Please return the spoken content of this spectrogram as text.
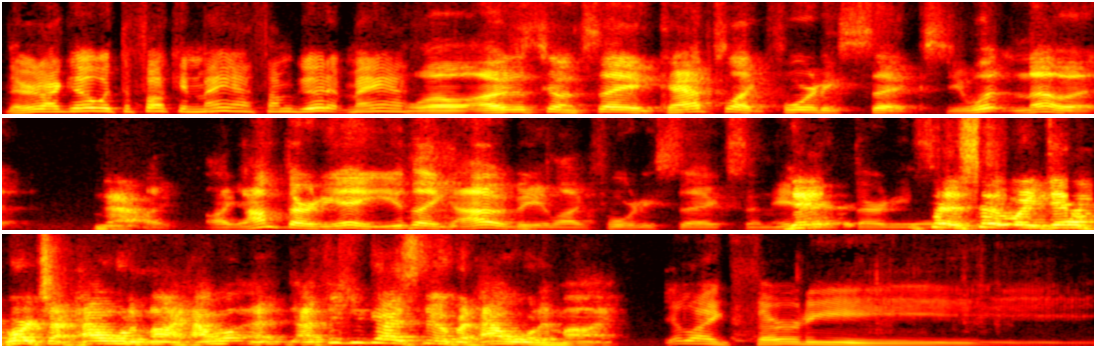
there I go with the fucking math. I'm good at math. Well, I was just gonna say, Cap's like 46. You wouldn't know it. No. Like, like I'm 38. You think I would be like 46, and he's Yeah. 38. So, so wait, Dale Pork Chop, how old am I? How old, I think you guys know, but how old am I? You're like thirty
